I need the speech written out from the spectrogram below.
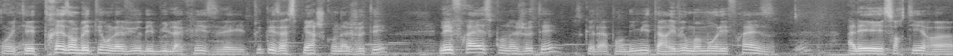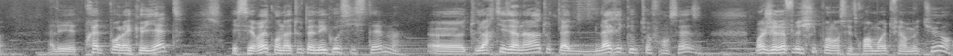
ont été très embêtés, on l'a vu au début de la crise, toutes les asperges qu'on a jetées, les fraises qu'on a jetées, parce que la pandémie est arrivée au moment où les fraises allaient sortir, euh, allaient être prêtes pour la cueillette. Et c'est vrai qu'on a tout un écosystème, euh, tout l'artisanat, toute la- l'agriculture française. Moi, j'ai réfléchi pendant ces trois mois de fermeture.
